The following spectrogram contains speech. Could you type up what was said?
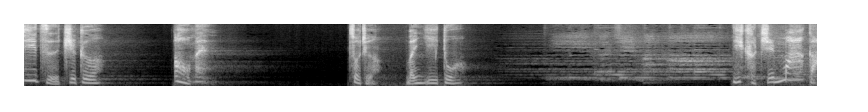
妻子之歌》，澳门，作者闻一多。你可知妈岗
